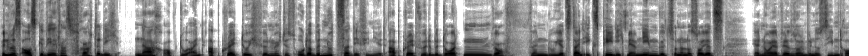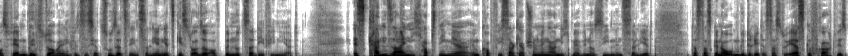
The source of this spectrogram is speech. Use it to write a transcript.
Wenn du das ausgewählt hast, fragt er dich nach, ob du ein Upgrade durchführen möchtest oder benutzerdefiniert. Upgrade würde bedeuten, ja, wenn du jetzt dein XP nicht mehr nehmen willst, sondern das soll jetzt erneuert werden, soll Windows 7 draus werden, willst du aber nicht, willst es ja zusätzlich installieren. Jetzt gehst du also auf Benutzer definiert. Es kann sein, ich habe es nicht mehr im Kopf, ich sage, ich habe schon länger nicht mehr Windows 7 installiert, dass das genau umgedreht ist, dass du erst gefragt wirst,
